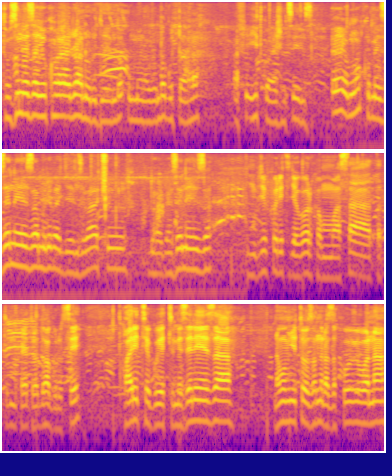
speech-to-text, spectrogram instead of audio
Tuzi neza yuko hari hano urugendo umuntu agomba gutaha yitwaje intsinzi. Eh, umwuka umeze neza muri bagenzi bacu duhagaze neza. Mu by'ukuri tujya guhaguruka mu ma saa atatu mu kanya tuba duhagurutse twariteguye tumeze neza no mu myitozo hano uraza kubibona.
